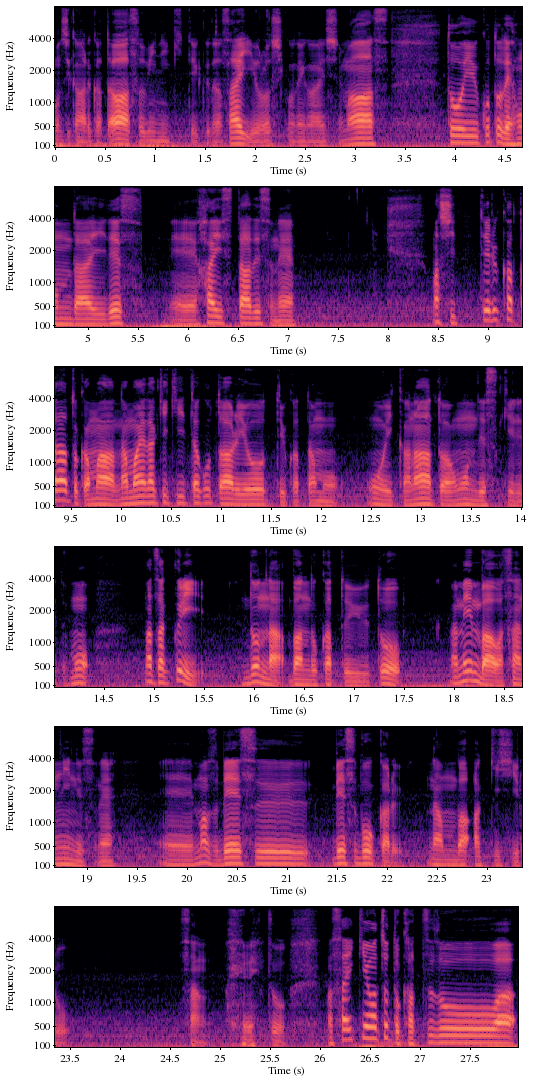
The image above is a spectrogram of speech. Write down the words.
お時間ある方は遊びに来てください。よろしくお願いします。ということで本題です。えー、ハイスターですね。まあ、知ってる方とか、まあ、名前だけ聞いたことあるよっていう方も多いかなとは思うんですけれども、まあ、ざっくりどんなバンドかというと、まあ、メンバーは3人ですね、えー、まずベースベースボーカル難波明宏さん えっと、まあ、最近はちょっと活動は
